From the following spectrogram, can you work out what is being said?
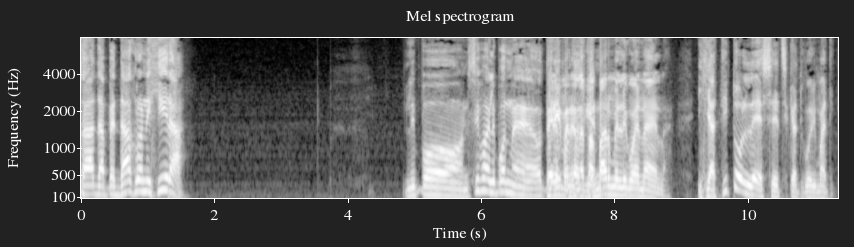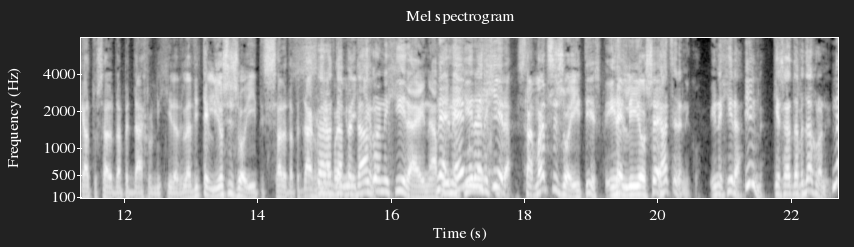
45χρονη χείρα. Λοιπόν, σύμφωνα λοιπόν με ό,τι Περίμενε ρεπορτάζ να τα βγαίνει- πάρουμε λίγο ένα-ένα. Γιατί το λες έτσι κατηγορηματικά το 45χρονη χείρα, Δηλαδή τελείωσε η ζωή της 45χρονη 45χρονη χείρα είναι. Αφού Ναι, είναι έμεινε χείρα, είναι χείρα. Σταμάτησε η ζωή της. Είναι- Τελείωσε. Κάτσε ρε Νίκο. Είναι χείρα. Είναι. Και 45χρονη. Ναι.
